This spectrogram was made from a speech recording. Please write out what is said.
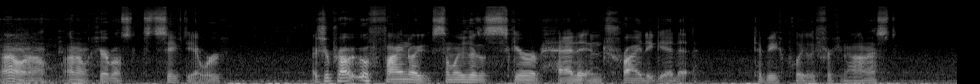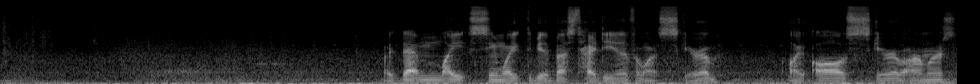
I don't know. I don't care about safety at work. I should probably go find like somebody who has a scarab head and try to get it. To be completely freaking honest. Like that might seem like to be the best idea if I want a scarab. Like all scarab armors.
